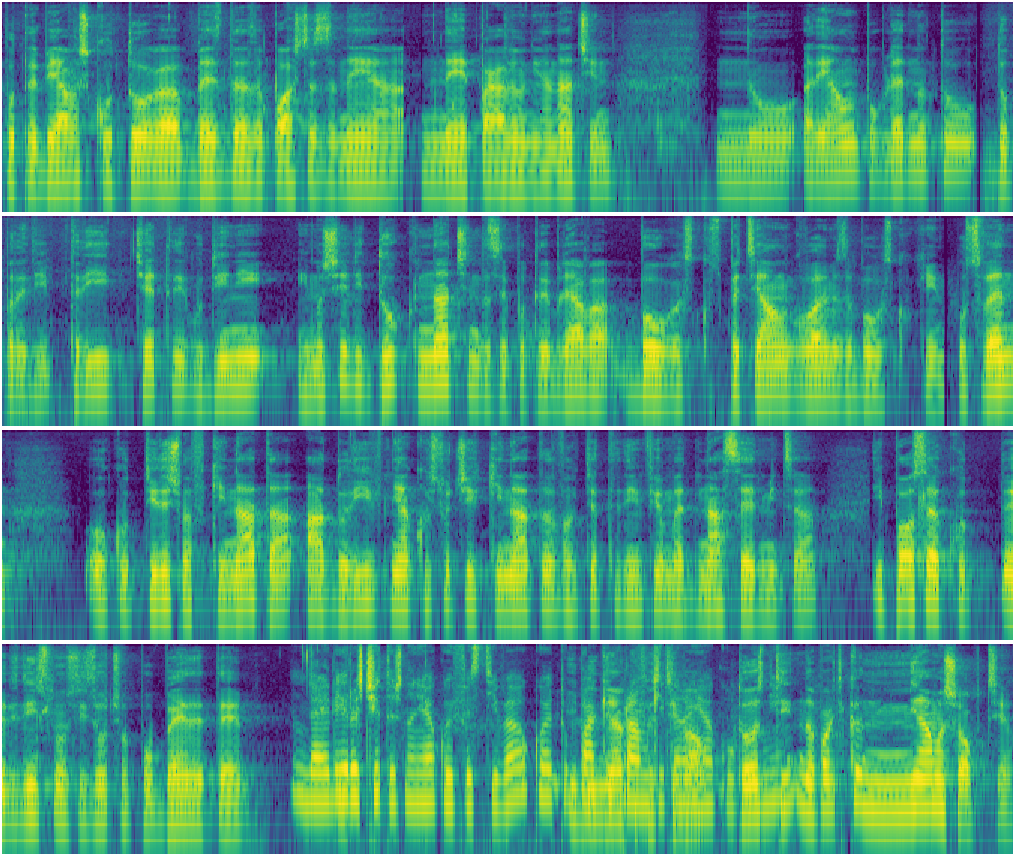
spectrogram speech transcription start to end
потребяваш култура без да заплащаш за нея не е правилният начин, но реално погледнато, до преди 3-4 години имаше ли друг начин да се потребява българско? Специално говорим за българско кино. Освен ако отидеш в кината, а дори в някои случаи в кината въртят един филм една седмица и после ако единствено се излучва по БНТ, Да, или разчиташ на някой фестивал, което или пак е в рамките на няколко Тоест дни. ти на практика нямаш опция.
